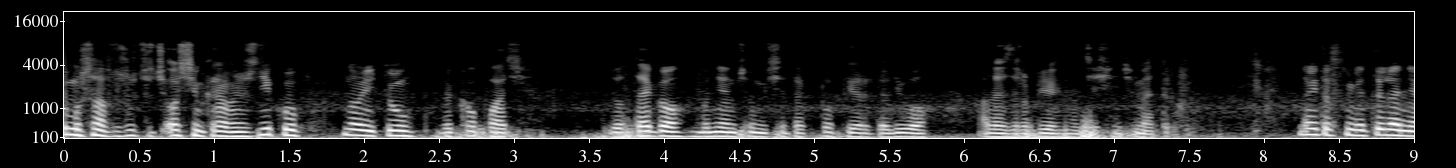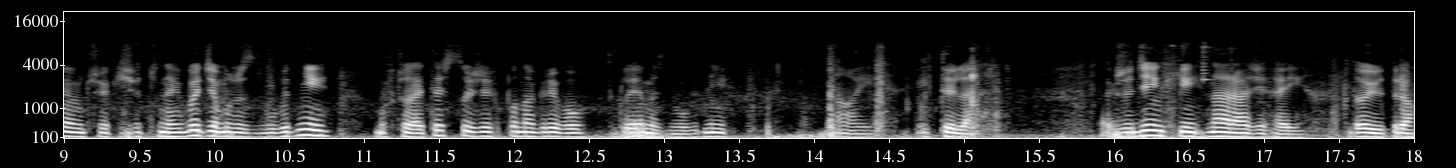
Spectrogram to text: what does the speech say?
Tu muszę wrzucić 8 krawężników, no i tu wykopać do tego, bo nie wiem czy mi się tak popierdoliło, ale zrobiłem na 10 metrów. No i to w sumie tyle, nie wiem czy jakiś odcinek będzie, może z dwóch dni, bo wczoraj też coś ich ponagrywał, sklejemy z dwóch dni. No i, i tyle. Także dzięki, na razie, hej, do jutra.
